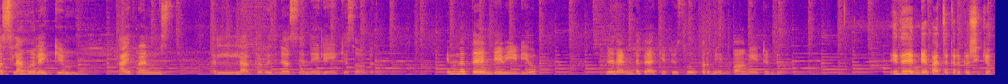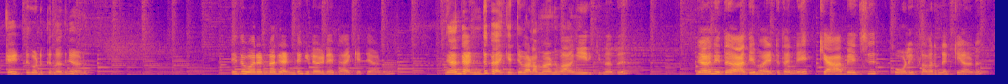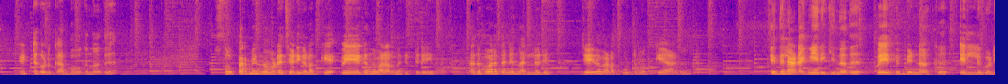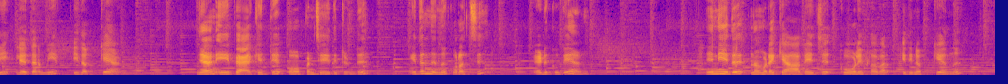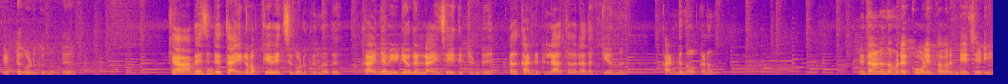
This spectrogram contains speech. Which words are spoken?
അസ്സാം വലൈക്കും hi friends. എല്ലാവർക്കും റിജിനാസ് ചെന്നൈയിലേക്ക് സ്വാഗതം. ഇന്നത്തെ എന്റെ വീഡിയോ ഞാൻ രണ്ട് പാക്കറ്റ് സൂപ്പർ മീൽ വാങ്ങിയിട്ടുണ്ട്. ഇത് എന്റെ പച്ചക്കറി കൃഷിക്കൊക്കെ ഇട്ട് കൊടുക്കുന്നതിനാണ്. ഇത് ഒരെണ്ണം രണ്ട് കിലോയുടെ പാക്കറ്റാണ്. ഞാൻ രണ്ട് പാക്കറ്റ് വളമാണ് വാങ്ങിയിരിക്കുന്നത്. ഞാനിത് ആദ്യമായിട്ട് തന്നെ ക്യാബേജ് കോളിഫ്ലവറിനൊക്കെയാണ് ഇട്ട് കൊടുക്കാൻ പോകുന്നത്. സൂപ്പർ മീൻ നമ്മുടെ ചെടികളൊക്കെ വേഗം വളർന്നു കിട്ടുകയും അതുപോലെ തന്നെ നല്ലൊരു ജൈവ വളക്കൂട്ടുമൊക്കെയാണ്. ഇതിലടങ്ങിയിരിക്കുന്നത് വേപ്പിൻ പിണ്ണാക്ക് എല്ലുപൊടി ലെതർ മീൽ ഇതൊക്കെയാണ്. ഞാൻ ഈ പാക്കറ്റ് ഓപ്പൺ ചെയ്തിട്ടുണ്ട്. ഇതിൽ നിന്ന് കുറച്ച് എടുക്കുകയാണ്. ഇനി ഇത് നമ്മുടെ ക്യാബേജ് കോളിഫ്ലവർ ഇതിനൊക്കെ ഒന്ന് ഇട്ട് കൊടുക്കുന്നുണ്ട്. ക്യാബേജിന്റെ തൈകളൊക്കെ വെച്ച് കൊടുക്കുന്നത് കഴിഞ്ഞ വീഡിയോകളിലായി ചെയ്തിട്ടുണ്ട്. അത് കണ്ടിട്ടില്ലാത്തവർ അതൊക്കെ ഒന്ന് കണ്ടു നോക്കണം. ഇതാണ് നമ്മുടെ കോളിഫ്ലവറിന്റെ ചെടി.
